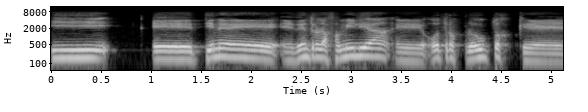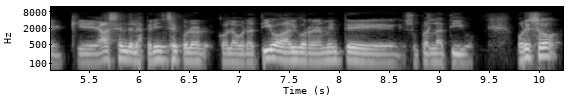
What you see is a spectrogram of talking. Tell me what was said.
Y eh, tiene eh, dentro de la familia eh, otros productos que, hacen de la experiencia colaborativa algo realmente superlativo. Por eso,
